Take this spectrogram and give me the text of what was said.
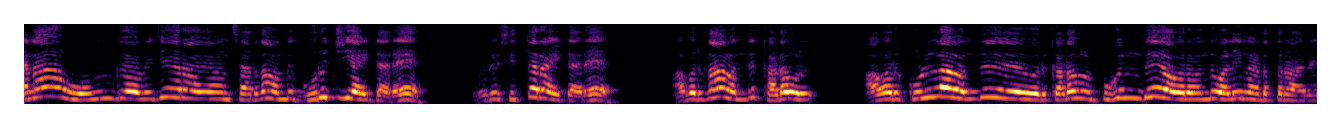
ஏன்னா உங்கள் விஜயராகவன் சார் தான் வந்து குருஜி ஆயிட்டாரே. ஒரு சித்தர் ஆயிட்டாரே. அவர் தான் வந்து கடவுள். அவருக்குள்ளே வந்து ஒரு கடவுள் புகுந்து அவரை வந்து வழி நடத்துகிறாரு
